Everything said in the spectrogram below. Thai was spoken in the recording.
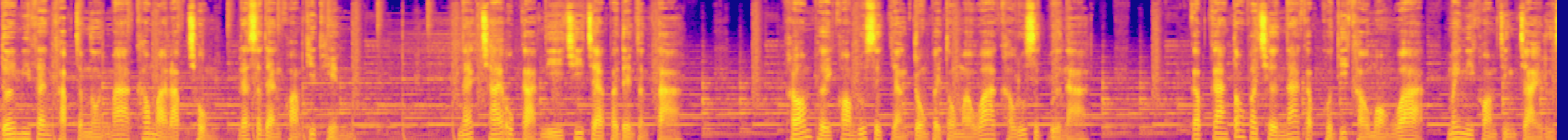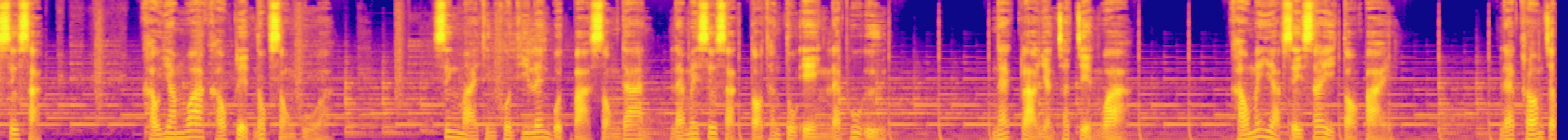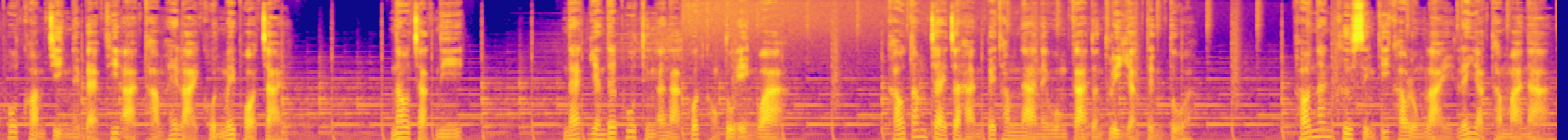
โดยมีแฟนคลับจำนวนมากเข้ามารับชม และแสดงความคิดเห็น แน็กใช้โอกาสนี้ชี้แจงประเด็นต่างๆ พร้อมเผยความรู้สึกอย่างตรงไปตรงมาว่าเขารู้สึกเบื่อหน่าย กับการต้องเผชิญหน้ากับคนที่เขามองว่าไม่มีความจริงใจหรือซื่อสัตย์เขาย้ำว่าเขาเกลียดนกสองหัว ซึ่งหมายถึงคนที่เล่นบทบาทสองด้าน และไม่ซื่อสัตย์ต่อทั้งตัวเองและผู้อื่น แน็กกล่าวอย่างชัดเจนว่า เขาไม่อยากเสแสร้งอีกต่อไป และพร้อมจะพูดความจริงในแบบที่อาจทำให้หลายคนไม่พอใจ นอกจากนี้ แน็กยังได้พูดถึงอนาคตของตัวเองว่า เขาตั้งใจจะหันไปทำงานในวงการดนตรีอย่างเต็มตัว เพราะนั่นคือสิ่งที่เขาหลงไหลและอยากทำมานาน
